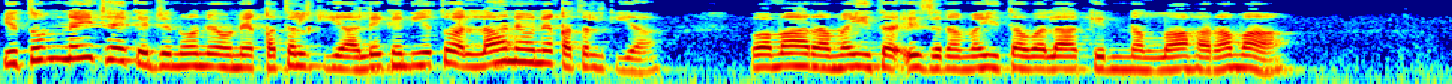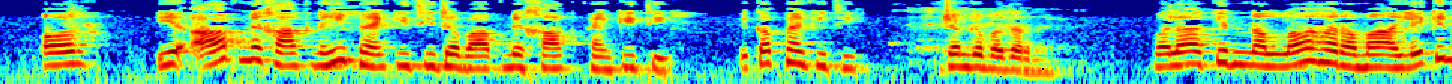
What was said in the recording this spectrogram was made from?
یہ تم نہیں تھے کہ جنہوں نے انہیں قتل کیا، لیکن یہ تو اللہ نے انہیں قتل کیا۔ وما رمئی از رمئی ولا کن اللہ رما اور یہ آپ نے خاک نہیں پھینکی تھی جب آپ نے خاک پھینکی تھی۔ یہ کب پھینکی تھی؟ جنگ بدر میں۔ ولا کن اللہ رما لیکن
